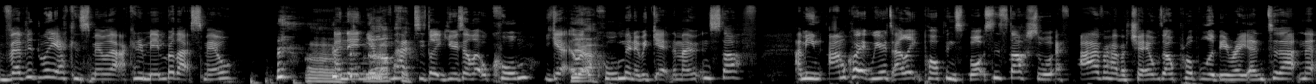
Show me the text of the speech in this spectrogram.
Vividly, I can smell that. I can remember that smell. Uh, And then your I mum had to like use a little comb. You get a Yeah. little comb and it would get them out and stuff. I mean, I'm quite weird. I like popping spots and stuff. So if I ever have a child, I'll probably be right into that nit,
